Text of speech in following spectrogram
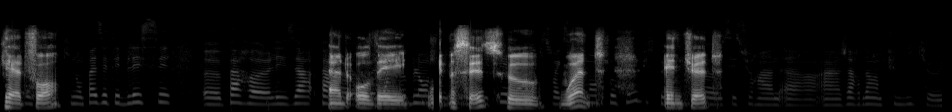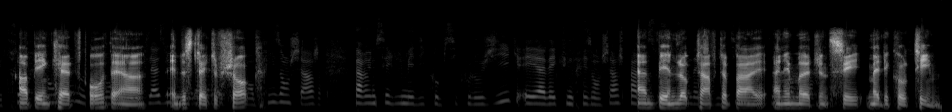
cared for, and all the witnesses who weren't injured are being cared for. They are in a state of shock and being looked after by an emergency medical team.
